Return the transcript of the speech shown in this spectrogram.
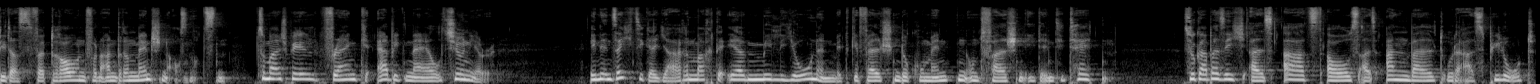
die das Vertrauen von anderen Menschen ausnutzten. Zum Beispiel Frank Abagnale Jr. In den 60er Jahren machte er Millionen mit gefälschten Dokumenten und falschen Identitäten. So gab er sich als Arzt aus, als Anwalt oder als Pilot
